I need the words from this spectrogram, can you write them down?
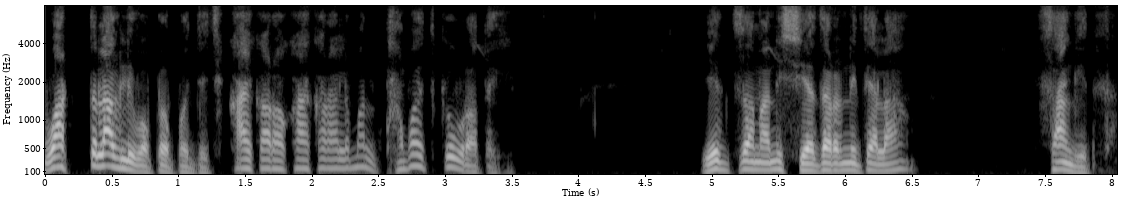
वाटतं लागली बा प्रपंचाची. काय करावं काय करायला मला थांबायचं केवढं आता ही. एक जणांनी शेजारांनी त्याला सांगितलं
